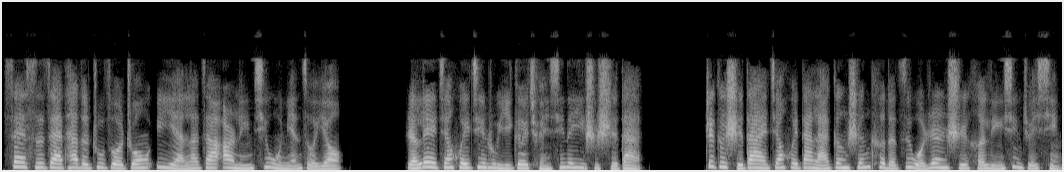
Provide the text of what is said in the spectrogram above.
赛斯在他的著作中预言了，在二零七五年左右，人类将会进入一个全新的意识时代。这个时代将会带来更深刻的自我认识和灵性觉醒，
